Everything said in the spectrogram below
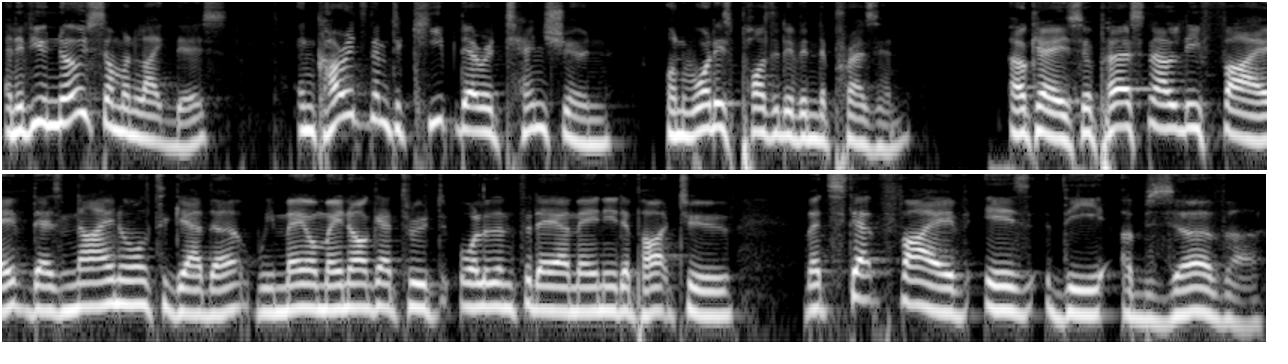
And if you know someone like this, encourage them to keep their attention on what is positive in the present. Okay, so personality five, there's nine altogether. We may or may not get through all of them today. I may need a part two. But step five is the observer.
